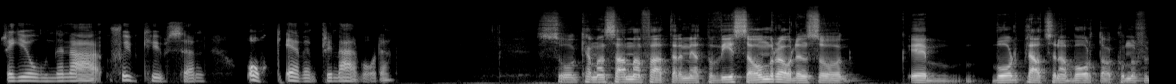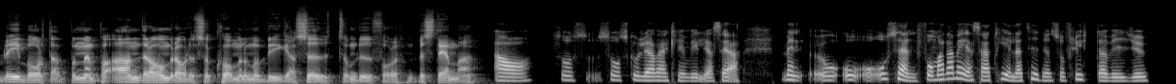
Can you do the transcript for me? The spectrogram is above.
regionerna, sjukhusen och även primärvården. Så kan man sammanfatta det med att på vissa områden så är vårdplatserna borta och kommer förbli borta. Men på andra områden så kommer de att byggas ut om du får bestämma. Ja, så, så skulle jag verkligen vilja säga. Men, och, och, och sen får man ha med sig att hela tiden så flyttar vi ju,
